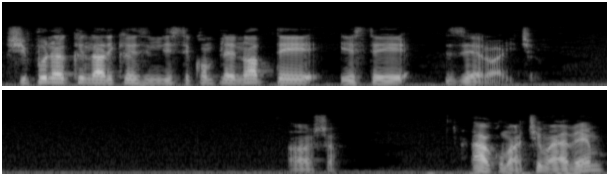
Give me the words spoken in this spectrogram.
Și până când, adică când este complet noapte, este 0 aici. Așa. Acum, ce mai avem?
